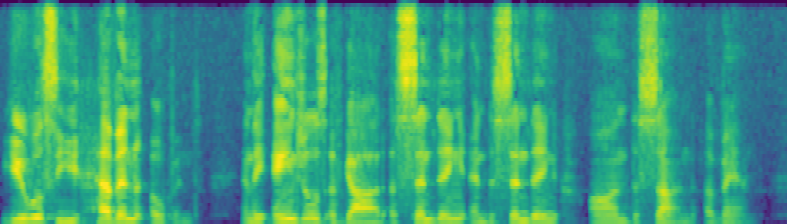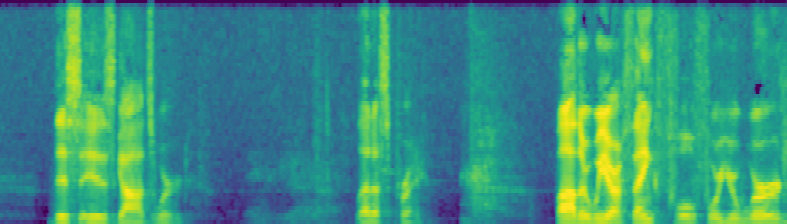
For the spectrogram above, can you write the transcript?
you will see heaven opened and the angels of God ascending and descending on the Son of Man. This is God's word. Let us pray. Father, we are thankful for your word.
